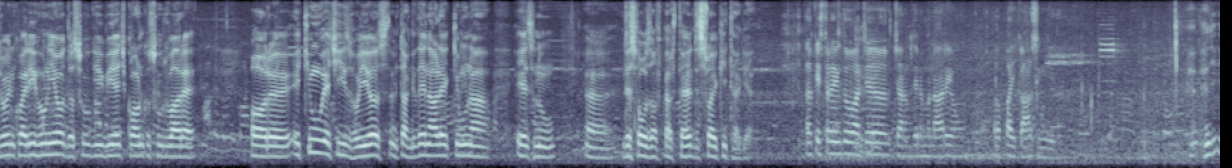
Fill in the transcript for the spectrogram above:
ਜੋ ਇਨਕੁਆਇਰੀ ਹੋਣੀ ਹੈ, ਉਹ ਦੱਸੂਗੀ ਵੀ ਇਹ 'ਚ ਕੌਣ ਕਸੂਰਵਾਰ ਹੈ ਔਰ ਇਹ ਕਿਉਂ ਇਹ ਚੀਜ਼ ਹੋਈ ਹੈ, ਉਸ ਢੰਗ ਦੇ ਨਾਲ ਇਹ ਕਿਉਂ ਨਾ ਇਸ ਨੂੰ ਡਿਸਪੋਜ਼ ਆਫ ਕਰਤਾ ਹੈ ਡਿਸਟਰੋਏ ਕੀਤਾ ਗਿਆ। ਅ, ਕਿਸ ਤਰ੍ਹਾਂ ਦੀ ਤੋਂ ਅੱਜ ਜਨਮ ਦਿਨ ਮਨਾ ਰਹੇ ਹੋ ਅ, ਭਾਈ ਕਾਨ ਸਿੰਘ ਜੀ? ਦਾ? ਹੈ ਜੀ।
